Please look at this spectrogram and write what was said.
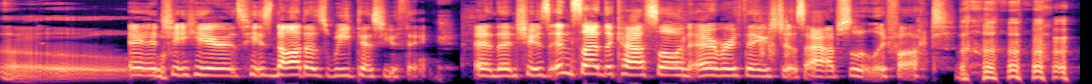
oh. and she hears he's not as weak as you think. And then she's inside the castle and everything's just absolutely fucked.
